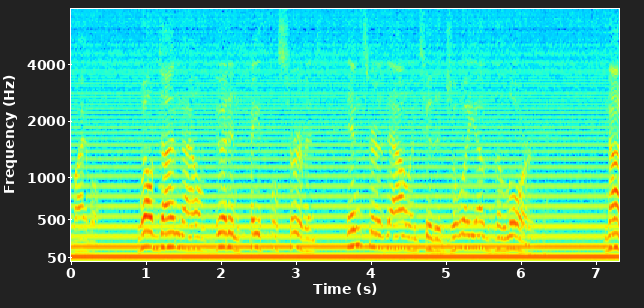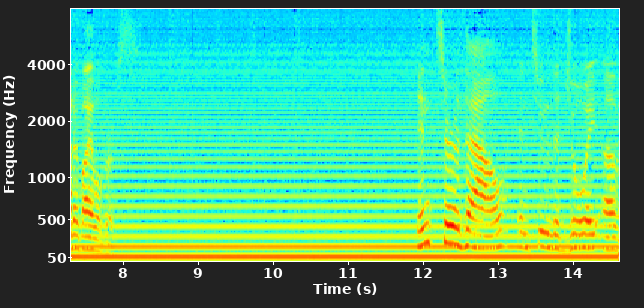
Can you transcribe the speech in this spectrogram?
the Bible? Well done, thou good and faithful servant. Enter thou into the joy of the Lord. Not a Bible verse. Enter thou into the joy of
